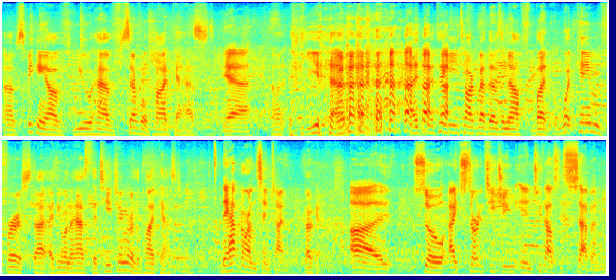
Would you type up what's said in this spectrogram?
Uh, speaking of, you have several podcasts. Yeah. Uh, yeah. I, I think you talk about those enough, but what came first? I, I do want to ask the teaching or the podcasting? They happen around the same time. Okay. Uh, so I started teaching in 2007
